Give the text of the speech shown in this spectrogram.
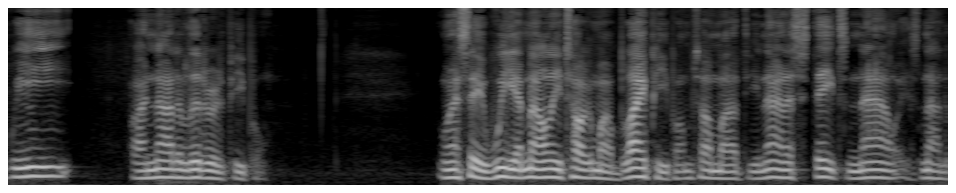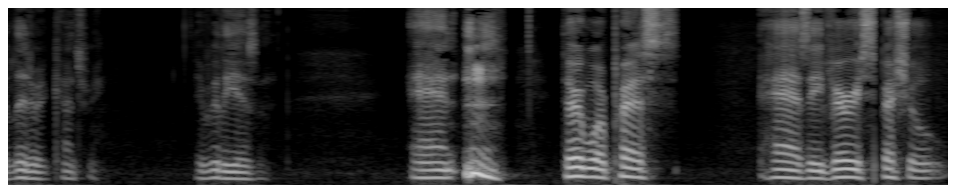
we are not illiterate people. When I say we, I'm not only talking about black people, I'm talking about the United States now is not a literate country. It really isn't. And Third World Press has a very special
